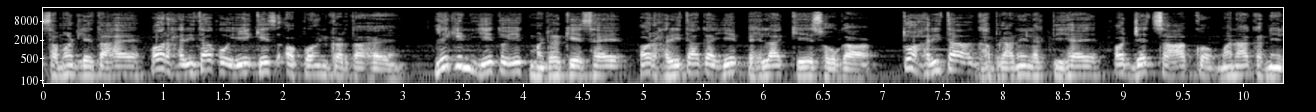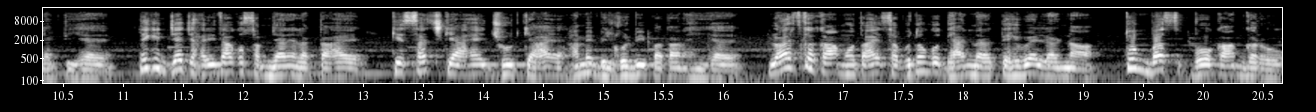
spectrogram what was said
समझ लेता है और हरिता को ये केस अपॉइंट करता है। लेकिन ये तो एक मर्डर केस है और हरिता का ये पहला केस होगा। तो हरिता घबराने लगती है और जज साहब को मना करने लगती है। लेकिन जज हरिता को समझाने लगता है कि सच क्या है, झूठ क्या है, हमें बिल्कुल भी पता नहीं है। लॉयर्स का काम होता है सबूतों को ध्यान में रखते हुए लड़ना। तुम बस वो काम करो।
